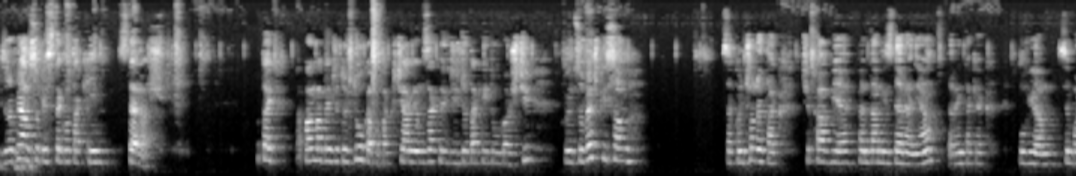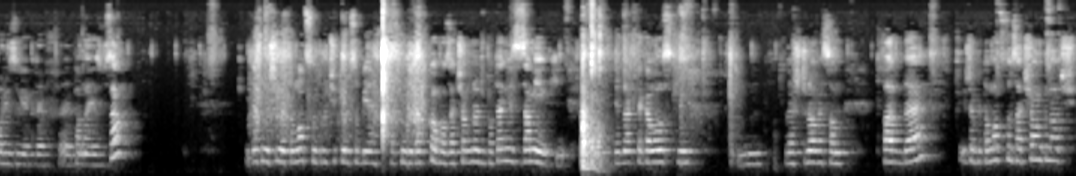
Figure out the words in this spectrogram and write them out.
Zrobiłam sobie z tego taki stelaż. Tutaj ta palma będzie dość długa, bo tak chciałam ją zakryć gdzieś do takiej długości. Końcóweczki są zakończone tak ciekawie pędami z derenia. Dereń, tak jak mówiłam, symbolizuje krew e, Pana Jezusa. I też musimy to mocno drucikiem sobie takim dodatkowo zaciągnąć, bo ten jest za miękki. Jednak te gałązki mm, leszczynowe są twarde i żeby to mocno zaciągnąć,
